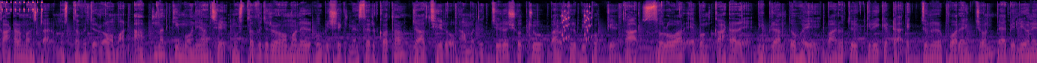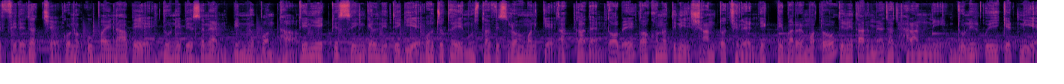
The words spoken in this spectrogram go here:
কাটার মাস্টার মুস্তাফিজুর রহমান। আপনার কি মনে আছে মুস্তাফিজুর রহমানের অভিষেক ম্যাচের কথা? যা ছিল। আমাদের চিরশত্রু ভারতের বিপক্ষে তার সোলোয়ার এবং কাটারে বিভ্রান্ত হয়ে ভারতীয় ক্রিকেটার একজনের পর একজন প্যাভিলিয়নে ফিরে যাচ্ছে। কোনো উপায় না পেয়ে ধোনি বেছে নেন ভিন্ন পন্থা। তিনি একটি সিঙ্গেল নিতে গিয়ে অযথাই মুস্তাফিজ রহমানকে ধাক্কা দেন। তবে তখনও তিনি শান্ত ছিলেন। একটিবারের মতো তিনি তার মেজাজ হারাননি। ধোনির উইকেট নিয়ে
